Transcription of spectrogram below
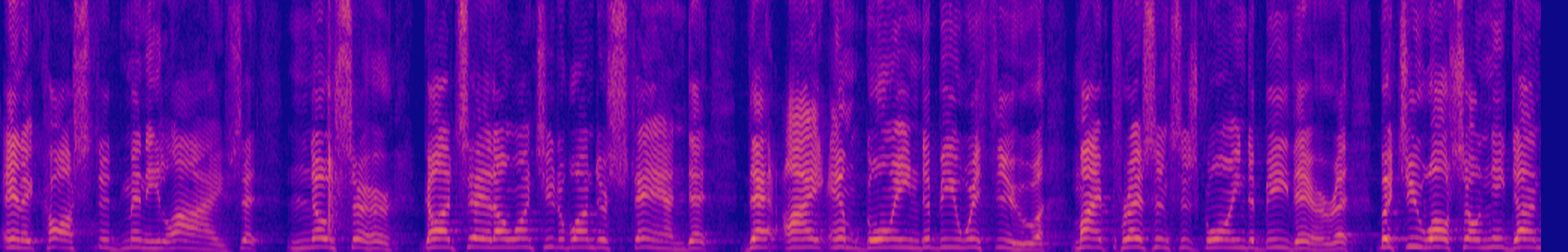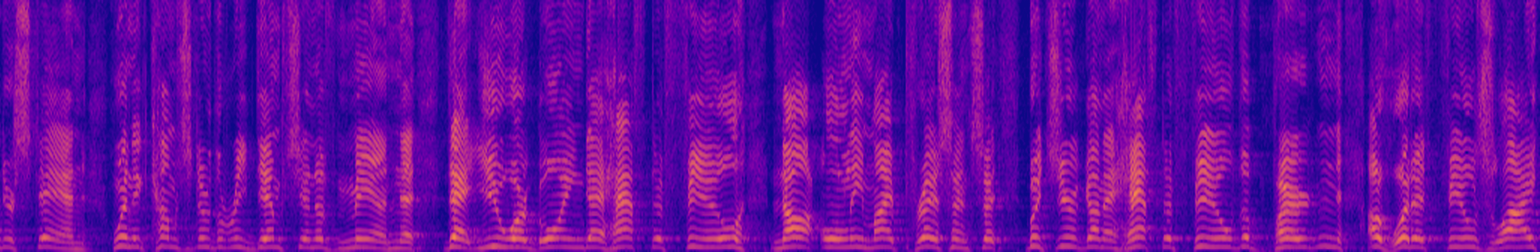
and it costed many lives. No, sir. God said, I want you to understand that I am going to be with you. My presence is going to be there. But you also need to understand when it comes to the redemption of men that you are going to have to feel not only my presence, but you're going to have to feel the burden of what it feels like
